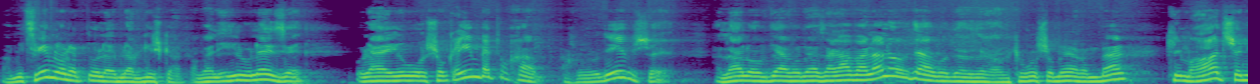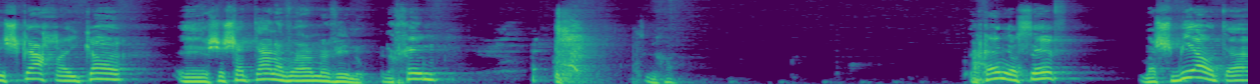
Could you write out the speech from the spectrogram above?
המצרים לא נתנו להם להרגיש כך, אבל אילולא זה אולי היו שוקעים בתוכם. אנחנו יודעים שהללו עובדי עבודה זרה והללו עובדי עבודה זרה, וכמו שאומר הרמב"ן, כמעט שנשכח העיקר אה, ששתל אברהם אבינו. לכן, סליחה. לכן יוסף משביע אותה,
